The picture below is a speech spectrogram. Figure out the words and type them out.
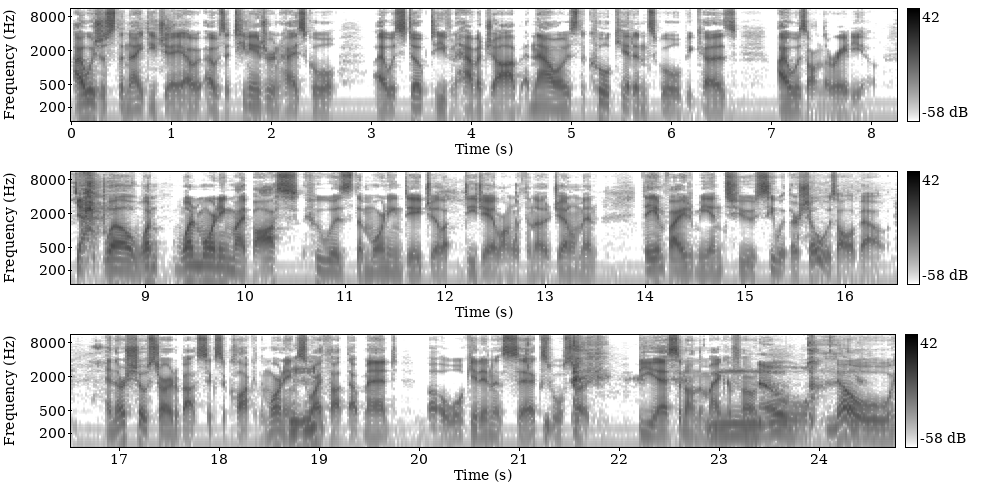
I was just the night DJ. I, I was a teenager in high school. I was stoked to even have a job, and now I was the cool kid in school because I was on the radio. Yeah. Well, one one morning, my boss, who was the morning DJ, DJ along with another gentleman, they invited me in to see what their show was all about. And their show started about six o'clock in the morning, mm-hmm. so I thought that meant, oh, we'll get in at six. We'll start BSing on the microphone. No, no.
